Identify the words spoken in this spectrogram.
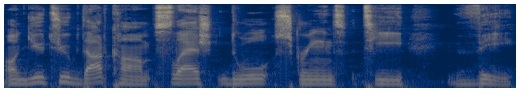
on youtube.com slash duel screens TV.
